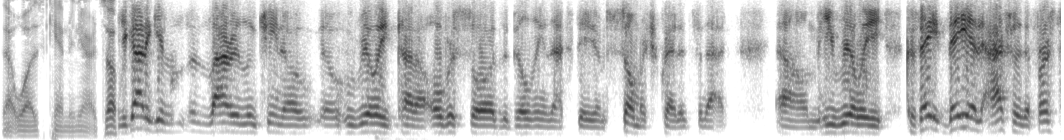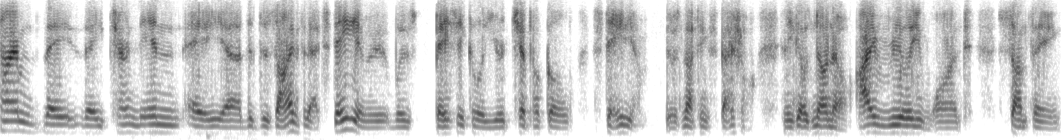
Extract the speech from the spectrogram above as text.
that was Camden Yards. So You got to give Larry Lucchino, you know, who really kind of oversaw the building of that stadium, so much credit for that. Um, he really, because they they had actually the first time they they turned in a uh, the design for that stadium, it was basically your typical stadium. There was nothing special, and he goes, no, no, I really want something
